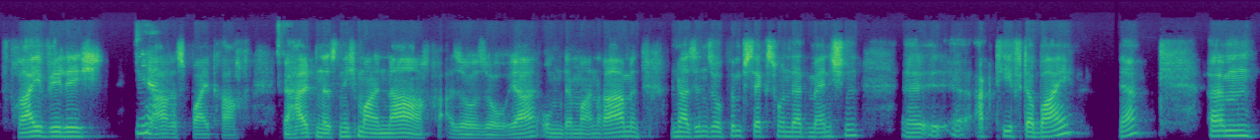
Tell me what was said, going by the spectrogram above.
freiwillig ja. Jahresbeitrag. Wir halten es nicht mal nach, also so, ja, um dann mal einen Rahmen. Und da sind so 500, 600 Menschen äh, äh, aktiv dabei, ja. Ähm,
